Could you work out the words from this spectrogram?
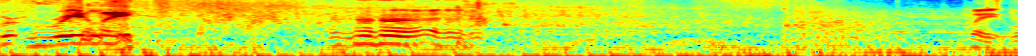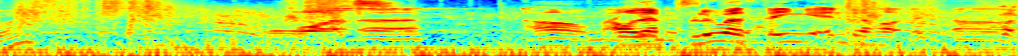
R- really? Wait, what? What? Uh, Oh my oh, that blew a yeah. thing into. ho- Uh,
